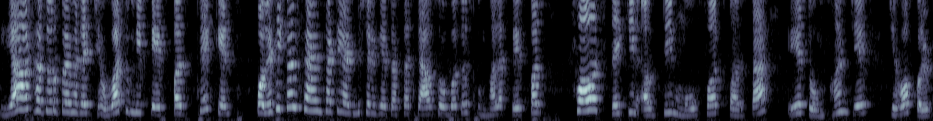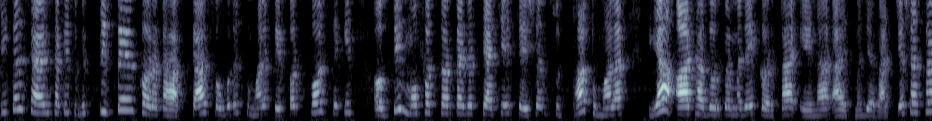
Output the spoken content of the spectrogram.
या आठ हजार रुपयामध्ये जेव्हा तुम्ही पेपर सेकंड पॉलिटिकल सायन्ससाठी ॲडमिशन घेत असता त्यासोबतच तुम्हाला पेपर फर्स्ट देखील अगदी मोफत करता येतो. म्हणजे जेव्हा पॉलिटिकल सायन्ससाठी तुम्ही प्रिपेअर करत आहात त्यासोबतच तुम्हाला पेपर फर्स्ट देखील अगदी मोफत करता येतात. त्याचे सेशन सुद्धा तुम्हाला या आठ हजार रुपयामध्ये करता येणार आहेत. म्हणजे राज्यशास्त्र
